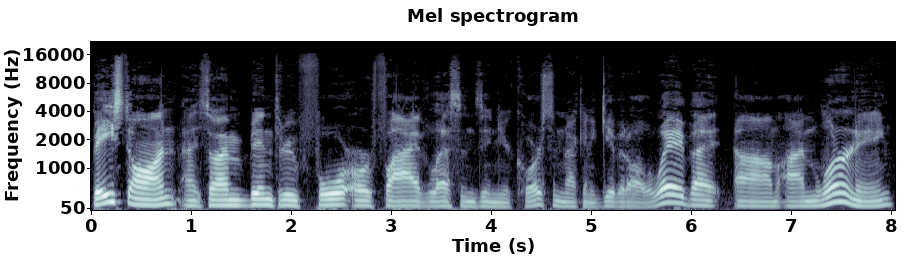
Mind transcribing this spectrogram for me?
Based on, uh, so I've been through four or five lessons in your course. I'm not going to give it all away, but um, I'm learning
